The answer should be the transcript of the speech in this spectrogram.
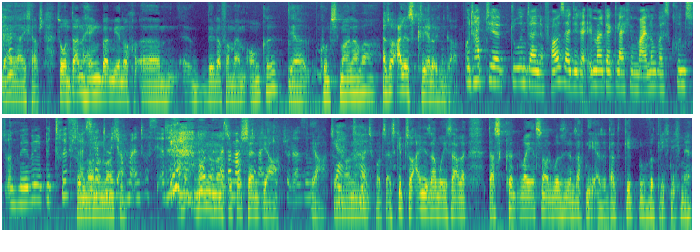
ja, ja, ich hab's. So, und dann hängen bei mir noch ähm, Bilder von meinem Onkel, der Kunstmaler war. Also alles quer durch den Garten. Und habt ihr, du und deine Frau, seid ihr da immer der gleichen Meinung, was Kunst und Möbel betrifft? So das hätte mich auch mal interessiert. Ja. 99 Prozent ja. So. Ja, zu ja, 99 Prozent. Es gibt so einige Sachen, wo ich sage, das könnten wir jetzt noch, wo sie dann sagt, nee, also das geht nun wirklich nicht mehr.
